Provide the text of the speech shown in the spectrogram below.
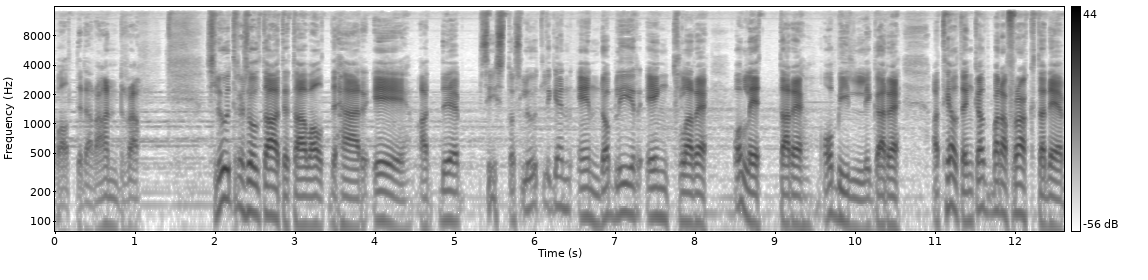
och allt det där andra. Slutresultatet av allt det här är att det sist och slutligen ändå blir enklare och lättare och billigare att helt enkelt bara frakta det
